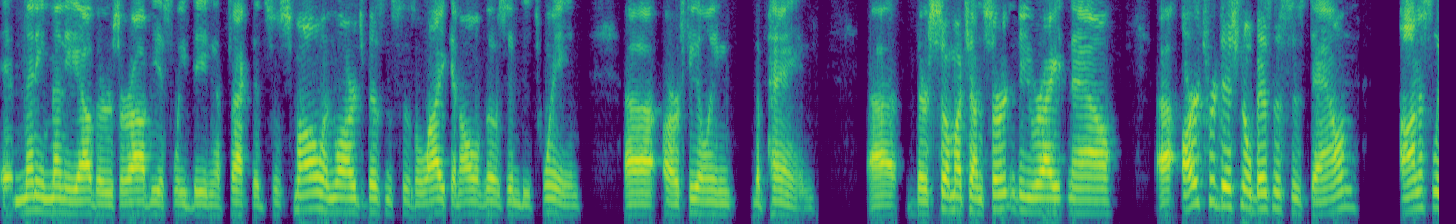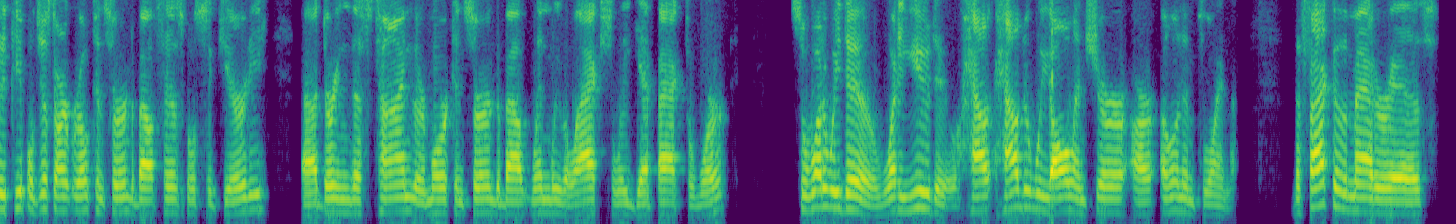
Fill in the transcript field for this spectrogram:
and many, many others are obviously being affected. So small and large businesses alike and all of those in between uh, are feeling the pain. Uh, there's so much uncertainty right now. Uh, our traditional business is down. Honestly, people just aren't real concerned about physical security. Uh, during this time, they're more concerned about when we will actually get back to work. So what do we do? What do you do? How, how do we all ensure our own employment? The fact of the matter is,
